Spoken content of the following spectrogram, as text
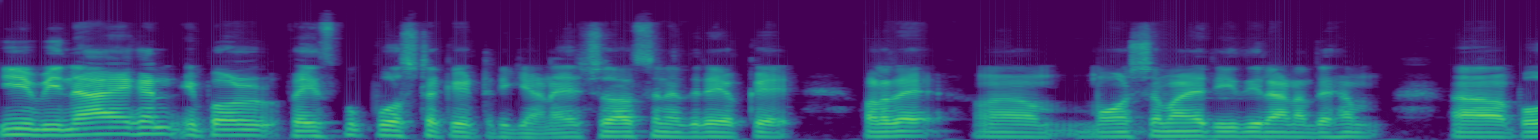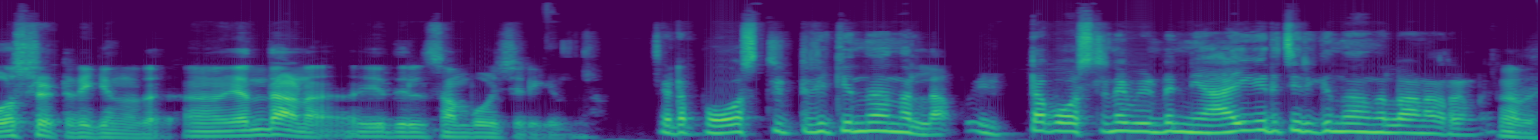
ഈ വിനായകൻ ഇപ്പോൾ ഫേസ്ബുക്ക് പോസ്റ്റൊക്കെ ഇട്ടിരിക്കുകയാണ്. യേശുദാസിനെതിരെയൊക്കെ വളരെ മോശമായ രീതിയിലാണ് അദ്ദേഹം പോസ്റ്റ് ഇട്ടിരിക്കുന്നത്. എന്താണ് ഇതിൽ സംഭവിച്ചിരിക്കുന്നത്? ചേട്ടാ പോസ്റ്റ് ഇട്ടിരിക്കുന്നതെന്നല്ല ഇട്ട പോസ്റ്റിനെ വീണ്ടും ന്യായീകരിച്ചിരിക്കുന്നതെന്നുള്ളതാണ് പറയുന്നത്. അതെ.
